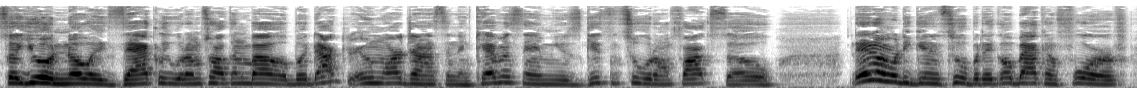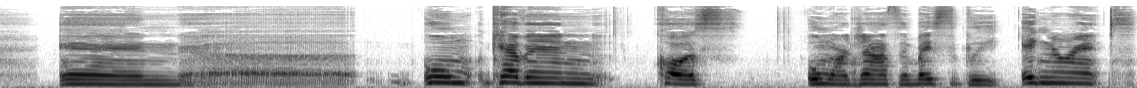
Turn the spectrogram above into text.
so you'll know exactly what I'm talking about. But Dr. Umar Johnson and Kevin Samuels gets into it on Fox, so they don't really get into it, but they go back and forth. And uh, um, Kevin calls Umar Johnson basically ignorant.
